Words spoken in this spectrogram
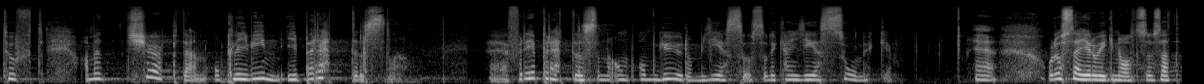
tufft. Ja, men köp den och kliv in i berättelserna. Eh, för det är berättelsen om, om Gud, om Jesus och det kan ge så mycket. Eh, och då säger då Ignatius att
